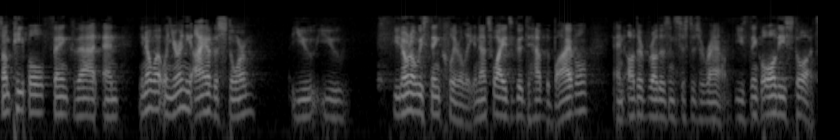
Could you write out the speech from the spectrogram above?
Some people think that, and you know what? When you're in the eye of the storm, you you you don't always think clearly, and that's why it's good to have the Bible and other brothers and sisters around. You think all these thoughts,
